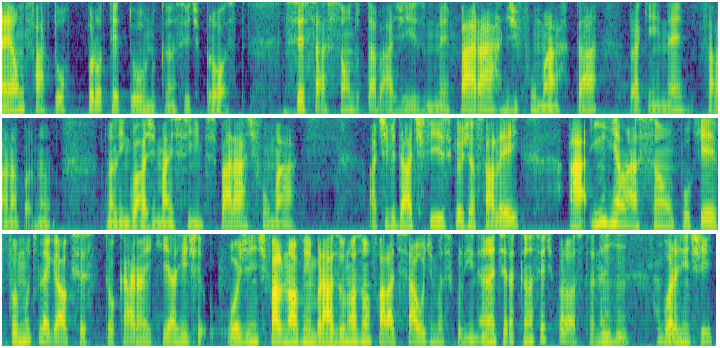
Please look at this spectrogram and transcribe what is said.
é um fator protetor no câncer de próstata. Cessação do tabagismo, né? Parar de fumar, tá? Para quem, né, falar na, na, numa linguagem mais simples, parar de fumar. Atividade física, eu já falei. Ah, em relação, porque foi muito legal que vocês tocaram aí que a gente hoje a gente fala Novembro Azul, nós vamos falar de saúde masculina. Antes era câncer de próstata, né? Uhum, Agora a gente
